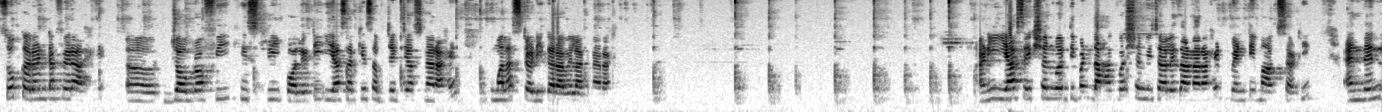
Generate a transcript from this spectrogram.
सो करंट अफेअर आहे जॉग्राफी हिस्ट्री पॉलिटी यासारखे सब्जेक्ट जे असणार आहेत तुम्हाला स्टडी करावे लागणार आहे. आणि या सेक्शन वरती पण दहा क्वेश्चन विचारले जाणार आहेत ट्वेंटी मार्क्ससाठी अँड देन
